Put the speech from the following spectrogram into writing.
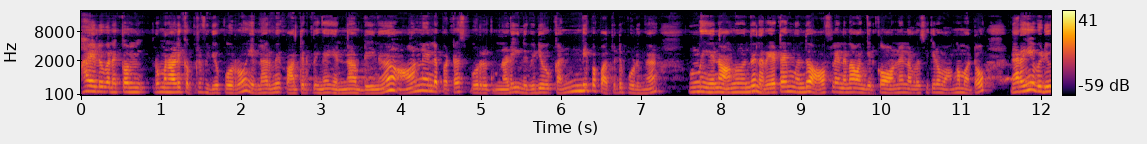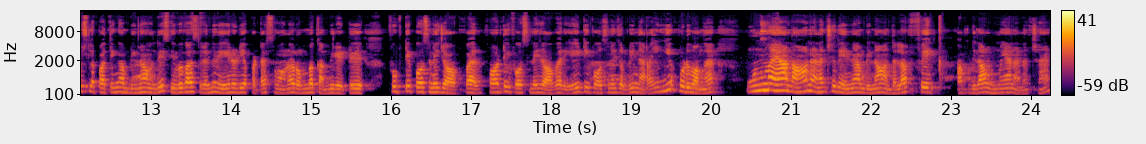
ஹலோ வணக்கம். ரொம்ப நாளைக்கு அப்புறம் வீடியோ போடுறோம். எல்லாருமே பார்த்துருப்பீங்க என்ன அப்படின்னு. ஆன்லைனில் பட்டாசு போடுறதுக்கு முன்னாடி இந்த வீடியோவை கண்டிப்பாக பார்த்துட்டு போடுங்க. உண்மையே நாங்கள் வந்து நிறைய டைம் வந்து ஆஃப்லைனில் தான் வாங்கியிருக்கோம். ஆன்லைனில் அவ்வளோ சீக்கிரம் வாங்க மாட்டோம். நிறைய வீடியோஸில் பார்த்தீங்க அப்படின்னா வந்து சிவகாசிலேருந்து நேரடியாக பட்டாசு வாங்கினா ரொம்ப கம்மி rate fifty percentage offer forty percentage offer eighty percentage அப்படின்னு நிறைய போடுவாங்க. உண்மையாக நான் நினச்சது என்ன அப்படின்னா அதெல்லாம் ஃபேக் அப்படி தான் உண்மையாக நினச்சேன்.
